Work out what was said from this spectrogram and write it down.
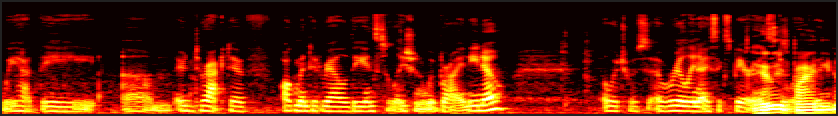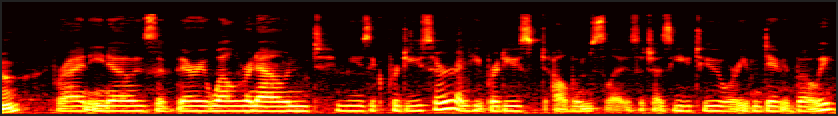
we had the um, interactive augmented reality installation with Brian Eno, which was a really nice experience. Who is Brian with. Eno? Brian Eno is a very well-renowned music producer, and he produced albums like, such as U2 or even David Bowie.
